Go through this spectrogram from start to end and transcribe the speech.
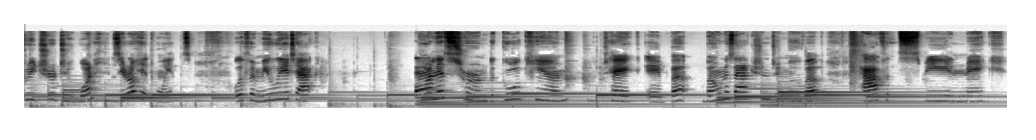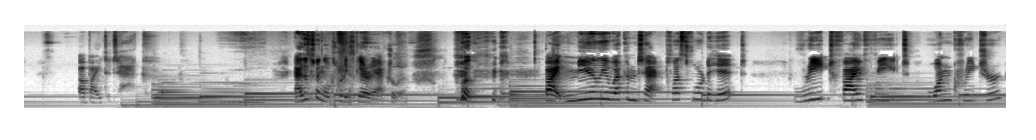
creature to one zero hit points with a melee attack. On its turn, the ghoul can take a bo- bonus action to move up half its speed and make a bite attack. Now, this thing looks pretty scary, actually. bite, melee weapon attack, plus four to hit, reach five feet, one creature,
